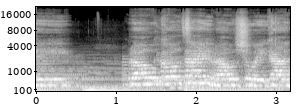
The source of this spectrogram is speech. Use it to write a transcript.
ย เราเข้าใจเราช่วยกัน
